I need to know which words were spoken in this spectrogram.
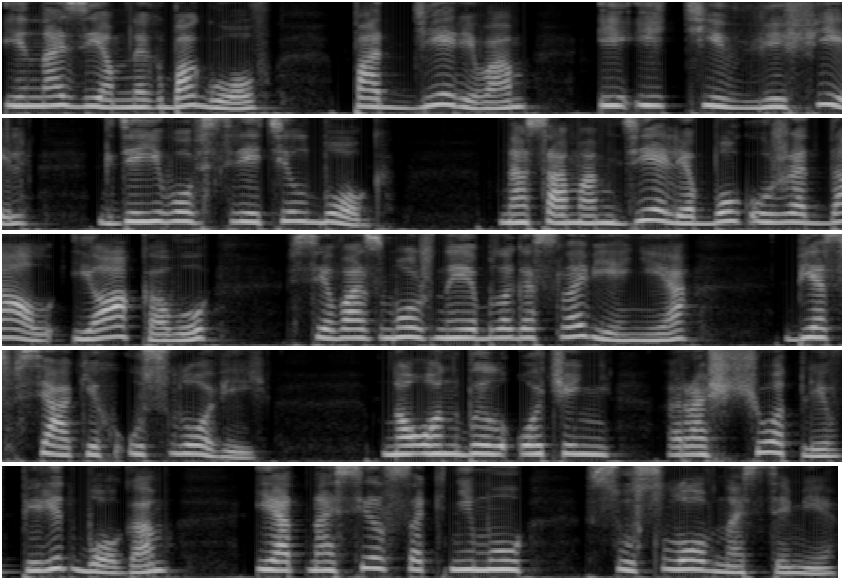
иноземных богов под деревом и идти в Вифиль, где его встретил Бог. На самом деле Бог уже дал Иакову всевозможные благословения без всяких условий, но он был очень расчетлив перед Богом и относился к нему с условностями.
